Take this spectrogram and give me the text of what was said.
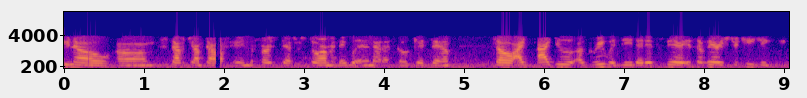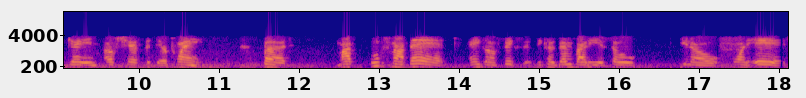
you know, um, stuff jumped off in the first Desert Storm, and they wouldn't let us go get them. So I I do agree with Dee that it's very it's a very strategic game of chess that they're playing. But my oops my bad ain't gonna fix it because everybody is so, you know, on edge,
